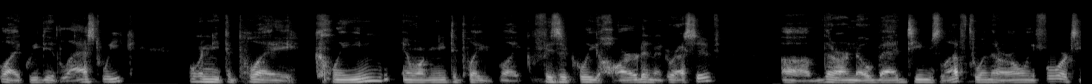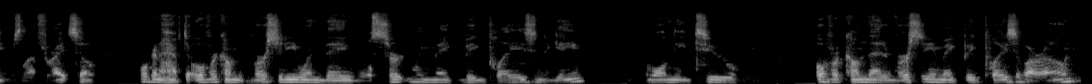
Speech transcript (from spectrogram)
like we did last week. We're gonna need to play clean, and we're gonna need to play like physically hard and aggressive. Um, there are no bad teams left when there are only four teams left, right? So we're gonna have to overcome adversity when they will certainly make big plays in the game. We'll need to overcome that adversity and make big plays of our own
